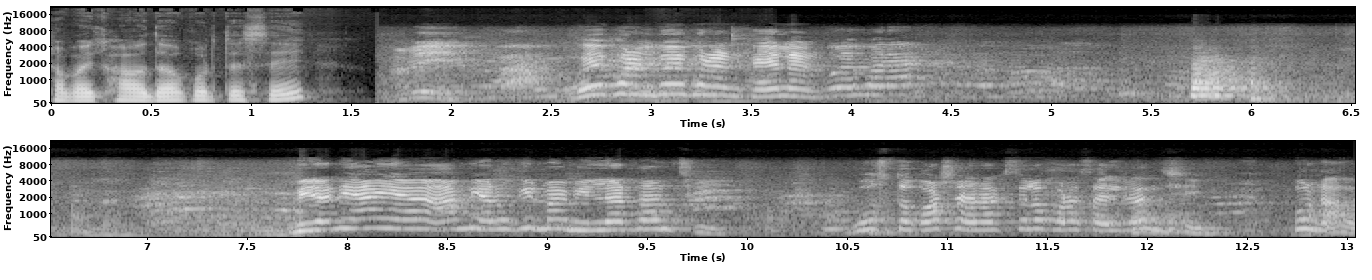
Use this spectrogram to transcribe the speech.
সবাই খাওয়া দাওয়া করতেছে বিরিয়ানি আয় আমি আর উকিল মা মিল্লার রাঁধছি। গোস্ত কষায় রাখছিল পরে চাইল রাঁধছি। শোনাও।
